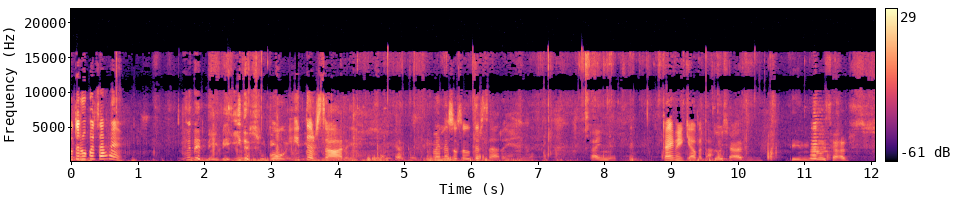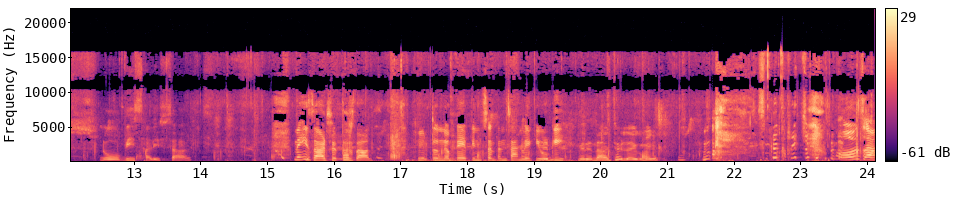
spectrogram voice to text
उधर ऊपर जा रहे हैं? उधर नहीं बे इधर शूटिंग ओ इधर जा रहे हैं। मैंने सोचा उधर जा रहे हैं। टाइम है। टाइम है क्या पता? दो चार तीन दो चार दो बीस चालीस साल नहीं साठ सत्तर साल फिर तो नब्बे पिंसन पंचानवे की होगी मेरे नाम चढ़ जाएगा मेरे कौन सा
